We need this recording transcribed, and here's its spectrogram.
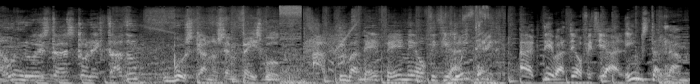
¿Aún no estás conectado? Búscanos en Facebook. Actívate FM Oficial. Twitter. Actívate Oficial. Instagram.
